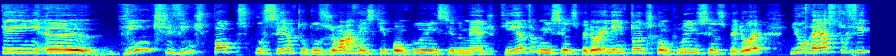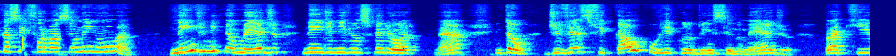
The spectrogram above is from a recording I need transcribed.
tem uh, 20, 20 e poucos por cento dos jovens que concluem o ensino médio que entram no ensino superior, e nem todos concluem o ensino superior, e o resto fica sem formação nenhuma, nem de nível médio, nem de nível superior. Né? Então, diversificar o currículo do ensino médio para que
